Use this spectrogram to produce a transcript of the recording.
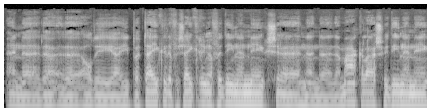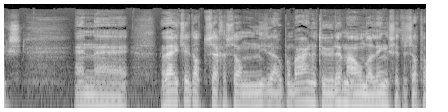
En uh, de, de, al die hypotheken, de verzekeringen verdienen niks. en, en de, de, makelaars verdienen niks. En... Weet je, dat zeggen ze dan niet openbaar natuurlijk, maar onderling zitten ze op de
